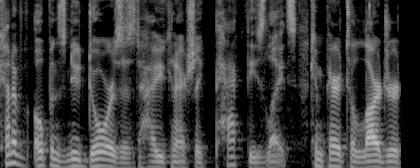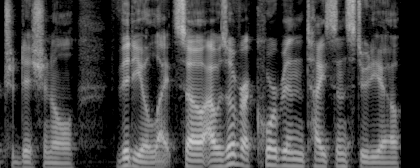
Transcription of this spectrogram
kind of opens new doors as to how you can actually pack these lights compared to larger traditional video lights. So I was over at Corbyn Tyson studio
